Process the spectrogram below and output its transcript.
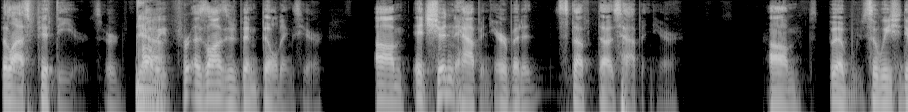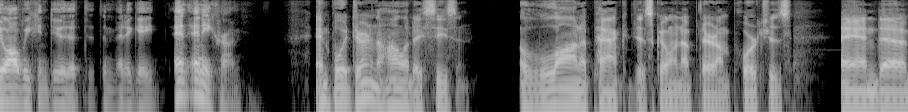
the last 50 years or Yeah. probably for as long as there's been buildings here. Um, it shouldn't happen here, but it, stuff does happen here. Um, but, so we should do all we can do to, to, to mitigate and any crime. And boy, during the holiday season, a lot of packages going up there on porches. And, uh,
